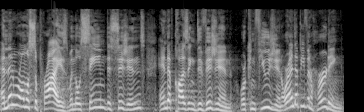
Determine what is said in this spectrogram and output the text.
And then we're almost surprised when those same decisions end up causing division or confusion or end up even hurting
